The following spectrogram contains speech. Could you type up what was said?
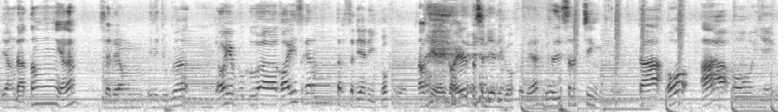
yang datang ya kan Pasti ada yang ini juga Oh iya, buku uh, Koi sekarang tersedia di GoFood. oke kok itu tersedia di GoFood ya bisa di searching K O A A O Y U.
